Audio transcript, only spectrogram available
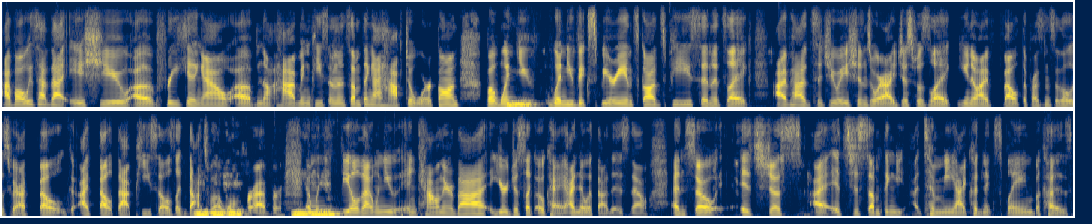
I've always had that issue of freaking out of not having peace, and it's something I have to work on. But when Mhm. you when you've experienced God's peace, and it's like I've had situations where I just was like, you know, I felt the presence of the Holy Spirit. I felt I felt that peace. I was like, that's what I want forever. And when you Mhm. feel that, when you encounter that, you're just like, okay, I know what that is now. And so it's just, I, it's just something to me I couldn't explain because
